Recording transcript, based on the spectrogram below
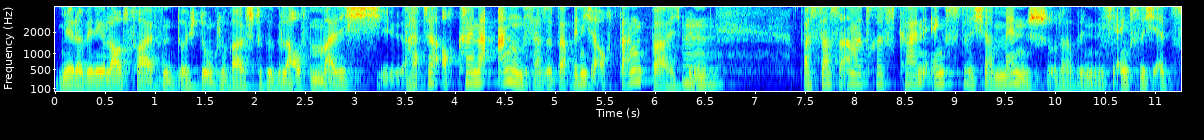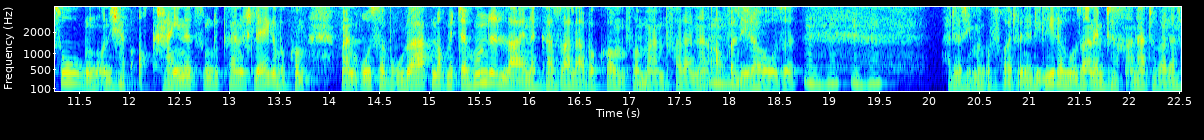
mehr oder weniger laut pfeifend durch dunkle Waldstücke gelaufen, weil ich hatte auch keine Angst. Also da bin ich auch dankbar. Ich bin, was das anbetrifft, kein ängstlicher Mensch oder bin nicht ängstlich erzogen. Und ich habe auch keine, zum Glück keine Schläge bekommen. Mein großer Bruder hat noch mit der Hundeleine Kasala bekommen von meinem Vater, ne? auf der Lederhose. Hat er sich immer gefreut, wenn er die Lederhose an dem Tag anhatte, weil das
